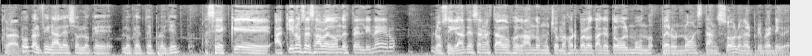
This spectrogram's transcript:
Claro. Porque al final eso es lo que, lo que te proyecta. Así es que aquí no se sabe dónde está el dinero. Los gigantes han estado jugando mucho mejor pelota que todo el mundo, pero no están solo en el primer nivel,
